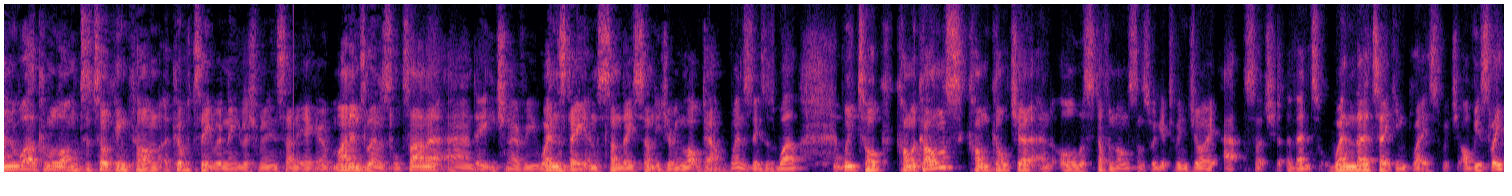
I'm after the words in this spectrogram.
And welcome along to Talking Con, a cup of tea with an Englishman in San Diego. My name's Leonard Sultana, and each and every Wednesday and Sunday, certainly during lockdown, Wednesdays as well, we talk Comic Cons, con culture, and all the stuff and nonsense we get to enjoy at such events when they're taking place. Which obviously,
